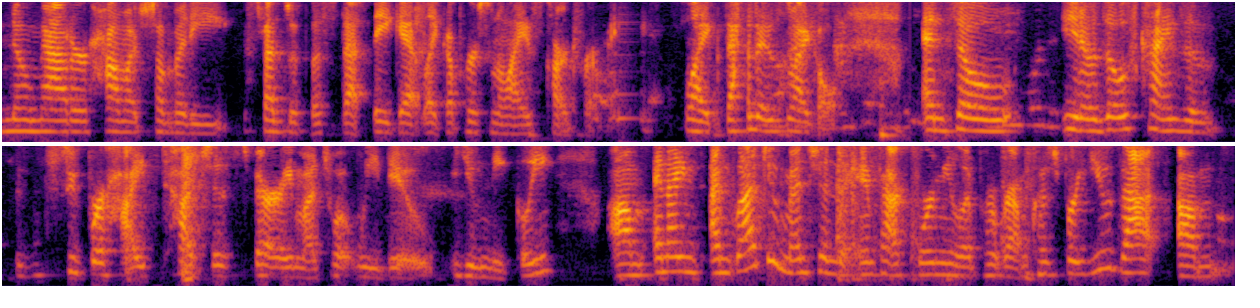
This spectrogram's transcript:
no matter how much somebody spends with us that they get like a personalized card from me. Like that is my goal. And so you know those kinds of super high touch is very much what we do uniquely um, and I, I'm glad you mentioned the impact formula program because for you that um,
